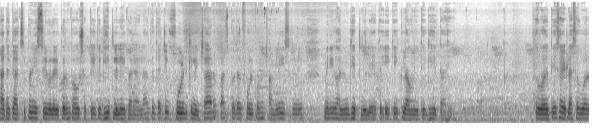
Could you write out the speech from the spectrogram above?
आता त्याची पण इस्त्री वगैरे करून पाहू शकते. इथे घेतलेलं आहे करायला. तर त्याची फोल्ड केले. चार पाच पदर फोल्ड करून चांगली इस्त्रीने मिरी घालून घेतलेली आहे. तर एक एक लावून इथे घेत आहे. तर वरती साईडला असं वर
